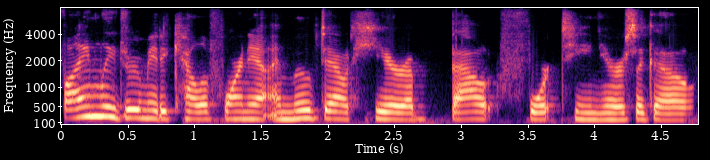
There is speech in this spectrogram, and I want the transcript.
finally drew me to California, I moved out here about 14 years ago.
